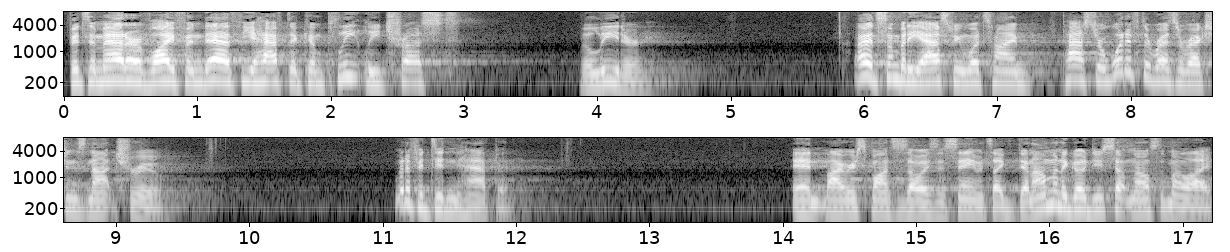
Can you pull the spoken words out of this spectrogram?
If it's a matter of life and death, you have to completely trust the leader. I had somebody ask me what time, Pastor, what if the resurrection's not true? What if it didn't happen? And my response is always the same. It's like, then I'm going to go do something else with my life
